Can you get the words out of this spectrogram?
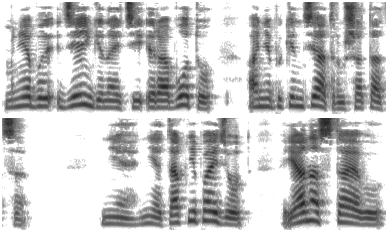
Мне бы деньги найти и работу, а не по кинотеатрам шататься. Не, не, так не пойдет. Я настаиваю.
